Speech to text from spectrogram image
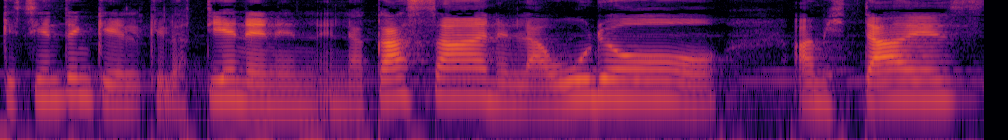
que sienten que, los tienen en, la casa, en el laburo, amistades.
